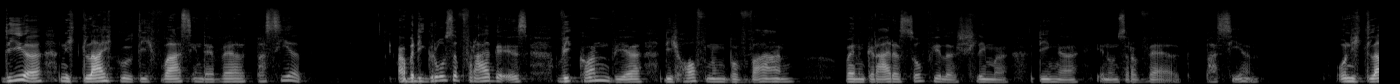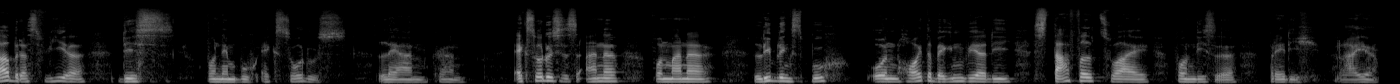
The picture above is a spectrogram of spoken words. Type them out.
dir nicht gleichgültig, was in der Welt passiert. Aber die große Frage ist, wie können wir die Hoffnung bewahren, wenn gerade so viele schlimme Dinge in unserer Welt passieren? Und ich glaube, dass wir das von dem Buch Exodus lernen können. Exodus ist eine von meiner Lieblingsbuch und heute beginnen wir die Staffel 2 von dieser Predigtreihe.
